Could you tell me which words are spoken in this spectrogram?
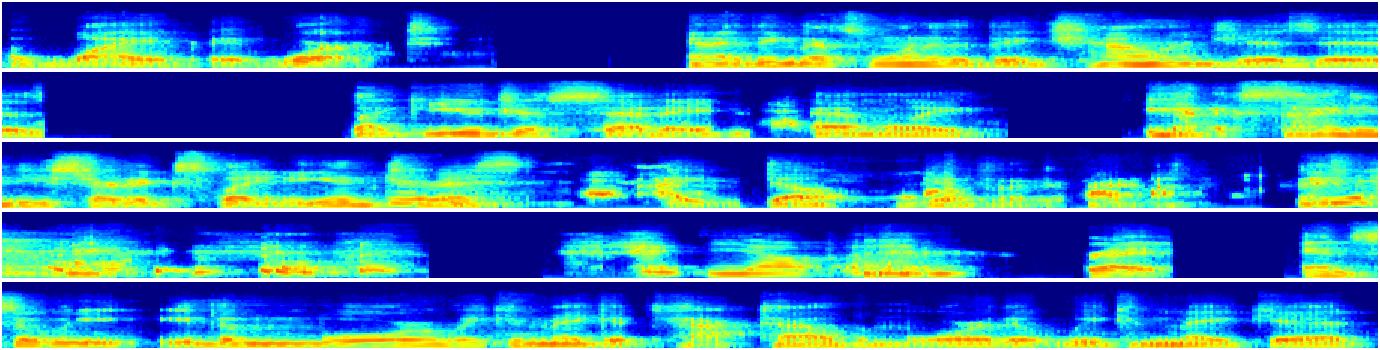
why it, it worked. And I think that's one of the big challenges is like you just said, Emily, you got excited, you started explaining interest. I don't give a crap. yep. Right. And so we the more we can make it tactile, the more that we can make it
